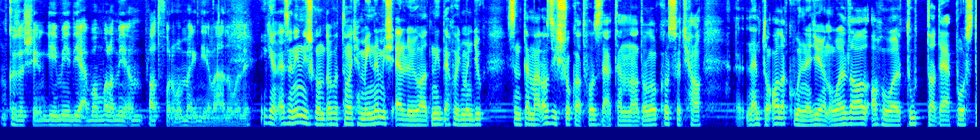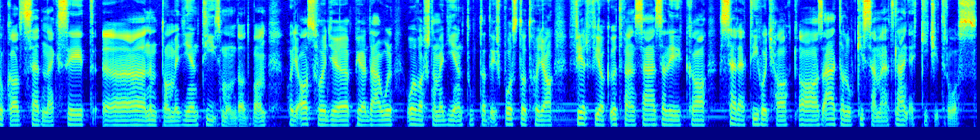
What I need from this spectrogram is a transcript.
a közösségi médiában valamilyen platformon megnyilvánulni. Igen, ezen én is gondolkodtam, hogyha még nem is előadni, de hogy mondjuk szerintem már az is sokat hozzátenne a dologhoz, hogyha nem tudom, alakulna egy olyan oldal, ahol tudta, de posztokat szednek szét, nem tudom, egy ilyen tíz mondatban. Hogy az, hogy például olvastam egy ilyen tudtad és posztot, hogy a férfiak 50%-a szereti, hogyha az általuk kiszemelt lány egy kicsit rossz.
